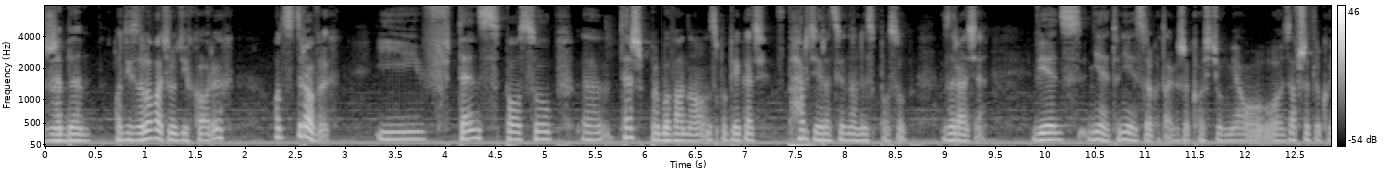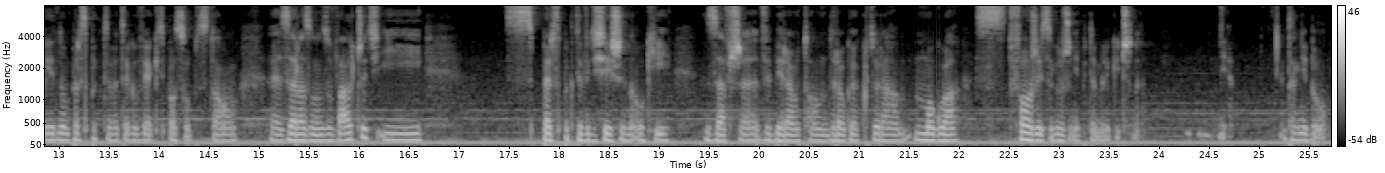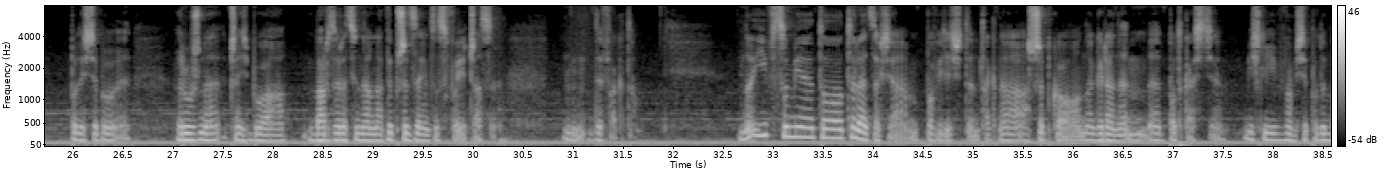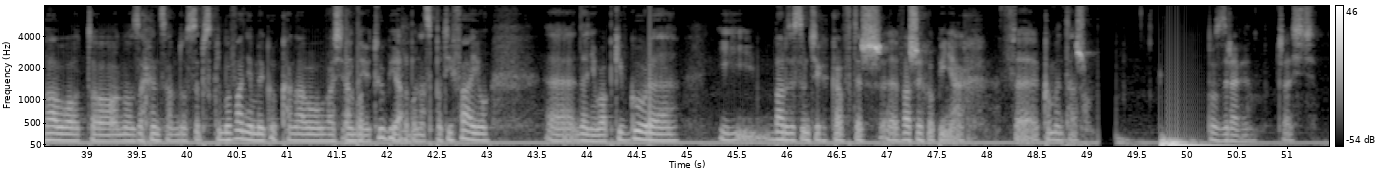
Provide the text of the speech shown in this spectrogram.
żeby odizolować ludzi chorych od zdrowych i w ten sposób e, też próbowano zapobiegać w bardziej racjonalny sposób zarazie. Więc nie, to nie jest tylko tak, że Kościół miał zawsze tylko jedną perspektywę tego, w jaki sposób z tą e, zarazą zwalczyć i z perspektywy dzisiejszej nauki zawsze wybierał tą drogę, która mogła stworzyć zagrożenie epidemiologiczne. Nie, tak nie było. Podejścia były różne, część była bardzo racjonalna, wyprzedzająca swoje czasy mm, de facto. No i w sumie to tyle, co chciałem powiedzieć w tym tak na szybko nagranym e, podcaście. Jeśli Wam się podobało, to no, zachęcam do subskrybowania mojego kanału właśnie albo na YouTubie, albo na Spotify'u, e, danie łapki w górę i bardzo jestem ciekaw też e, Waszych opiniach w komentarzu. Pozdrawiam, cześć.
